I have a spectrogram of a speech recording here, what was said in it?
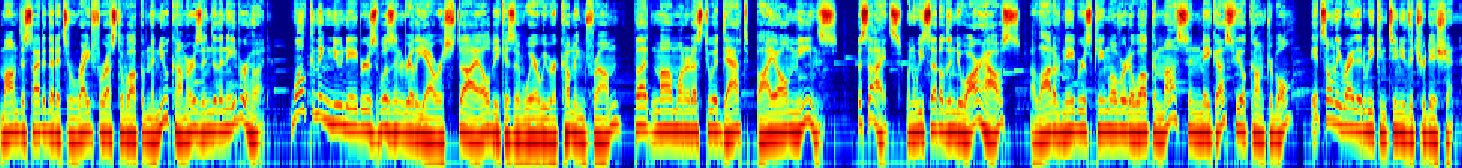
mom decided that it's right for us to welcome the newcomers into the neighborhood. Welcoming new neighbors wasn't really our style because of where we were coming from, but mom wanted us to adapt by all means. Besides, when we settled into our house, a lot of neighbors came over to welcome us and make us feel comfortable. It's only right that we continue the tradition.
